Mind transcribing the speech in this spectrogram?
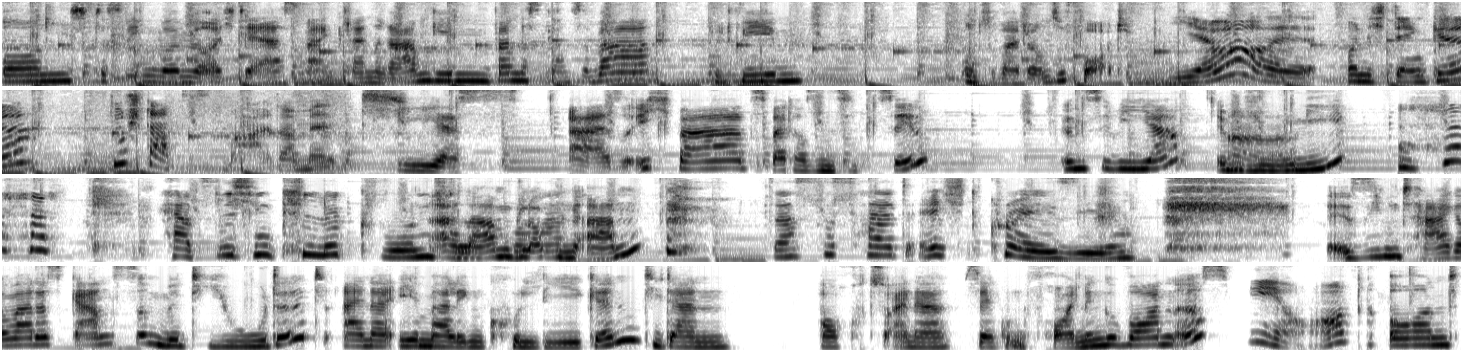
Und deswegen wollen wir euch da erstmal einen kleinen Rahmen geben, wann das Ganze war, mit wem und so weiter und so fort. Jawohl. Und ich denke, du startest mal damit. Yes. Also ich war 2017 in Sevilla im Ah. Juni. Herzlichen Glückwunsch. Alarmglocken an. Das ist halt echt crazy. Sieben Tage war das Ganze mit Judith, einer ehemaligen Kollegin, die dann auch zu einer sehr guten Freundin geworden ist. Ja. Und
